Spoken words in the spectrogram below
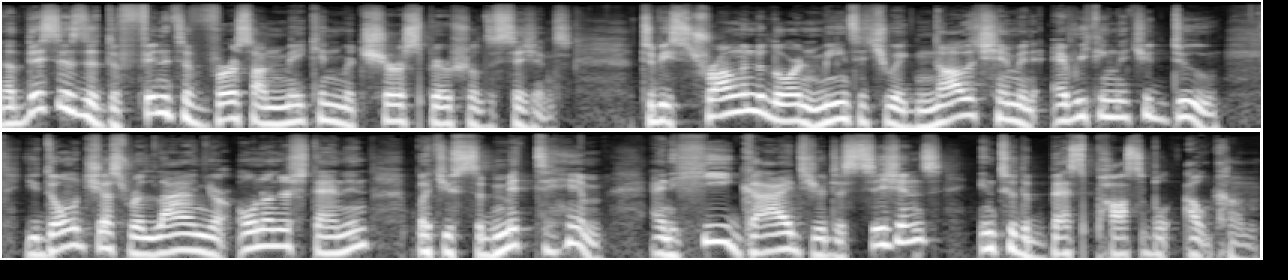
Now, this is the definitive verse on making mature spiritual decisions. To be strong in the Lord means that you acknowledge Him in everything that you do. You don't just rely on your own understanding, but you submit to Him, and He guides your decisions into the best possible outcome.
